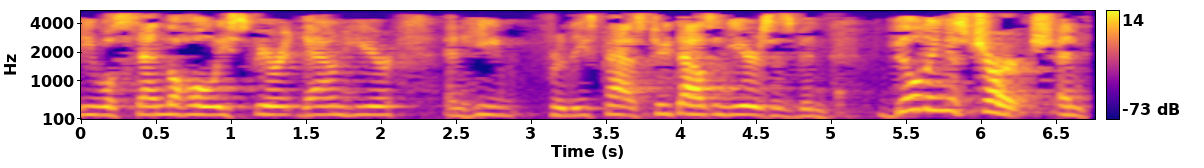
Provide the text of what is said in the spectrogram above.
He will send the Holy Spirit down here and he, for these past 2,000 years, has been building his church. And,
